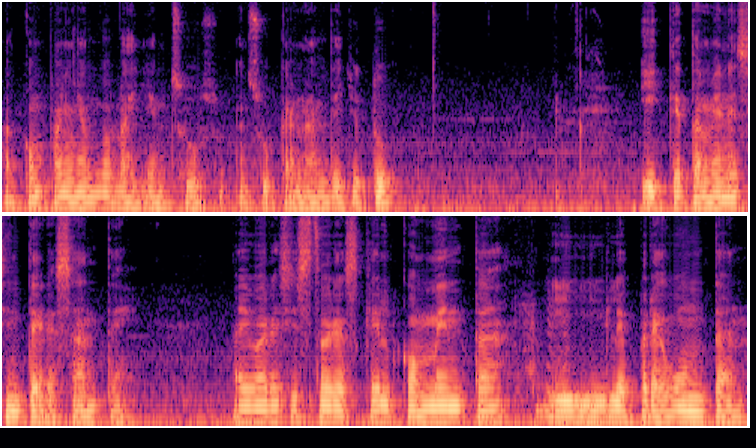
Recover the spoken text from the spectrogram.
acompañándola ahí en su, en su canal de YouTube. Y que también es interesante. Hay varias historias que él comenta y le preguntan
